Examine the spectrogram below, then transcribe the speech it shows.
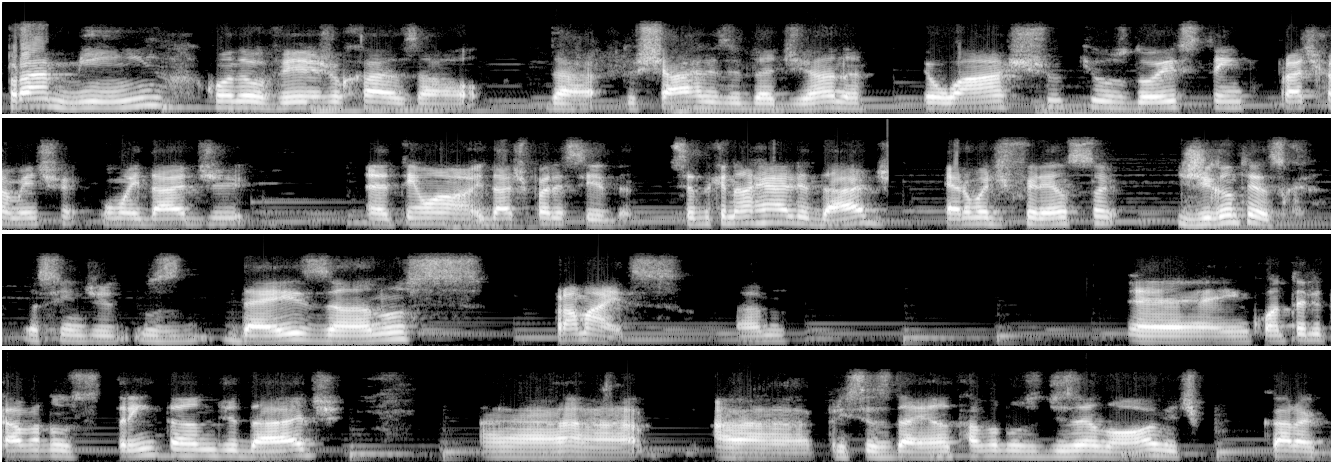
Para mim, quando eu vejo o casal da, do Charles e da Diana, eu acho que os dois têm praticamente uma idade é, tem uma idade parecida, sendo que na realidade era uma diferença gigantesca, assim, de uns 10 anos para mais, sabe? É, enquanto ele estava nos 30 anos de idade, a, a Princesa Diana tava nos 19, tipo, cara,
